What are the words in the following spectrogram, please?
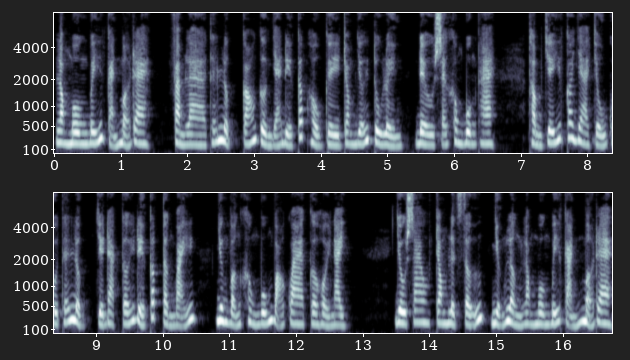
Long môn bí cảnh mở ra, phàm là thế lực có cường giả địa cấp hậu kỳ trong giới tu luyện đều sẽ không buông tha. Thậm chí có gia chủ của thế lực chỉ đạt tới địa cấp tầng 7 nhưng vẫn không muốn bỏ qua cơ hội này. Dù sao, trong lịch sử, những lần Long Môn bí cảnh mở ra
